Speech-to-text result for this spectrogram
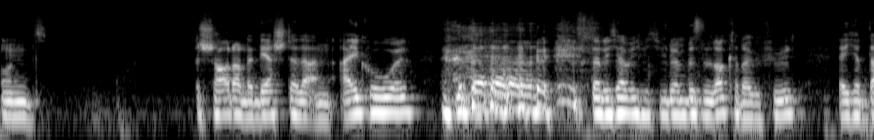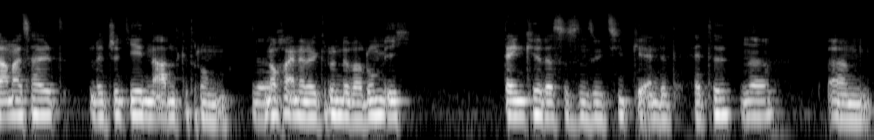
Und schau dann an der Stelle an Alkohol. Dadurch habe ich mich wieder ein bisschen lockerer gefühlt. Ich habe damals halt legit jeden Abend getrunken. Ja. Noch einer der Gründe, warum ich denke, dass es in Suizid geendet hätte. Ja. Ähm,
